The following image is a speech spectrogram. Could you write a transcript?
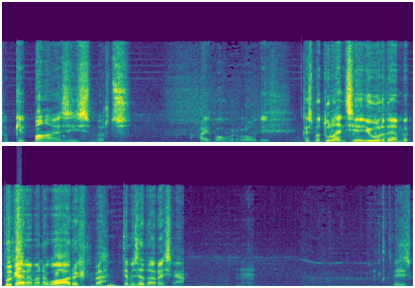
tuleb kilp maha ja siis mürts. Hive overload'id. kas ma tulen siia juurde ja me põgeneme nagu A-rühm või? teeme seda raisk. Ja siis,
